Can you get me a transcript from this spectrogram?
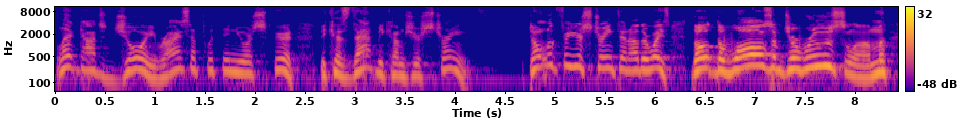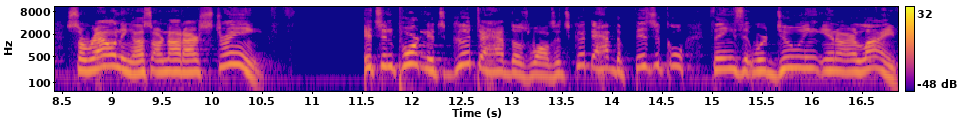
Let God's joy rise up within your spirit because that becomes your strength. Don't look for your strength in other ways. The walls of Jerusalem surrounding us are not our strength. It's important. It's good to have those walls. It's good to have the physical things that we're doing in our life.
